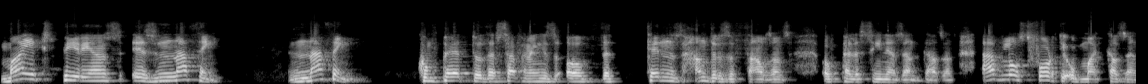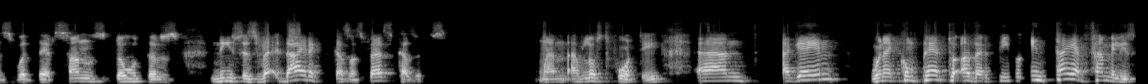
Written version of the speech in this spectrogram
my experience is nothing nothing compared to the sufferings of the tens, hundreds of thousands of Palestinians and Gazans. I've lost 40 of my cousins with their sons, daughters, nieces, direct cousins, first cousins. And I've lost 40. And again, when I compare to other people, entire families.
